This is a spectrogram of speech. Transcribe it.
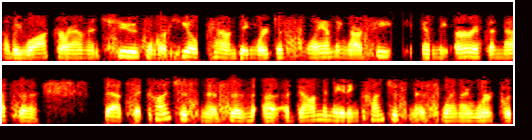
and we walk around in shoes and we're heel pounding, we're just slamming our feet in the earth. And that's a that's a consciousness of a, a dominating consciousness. When I work with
